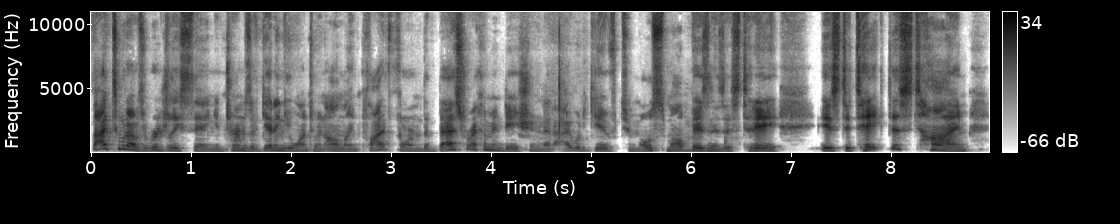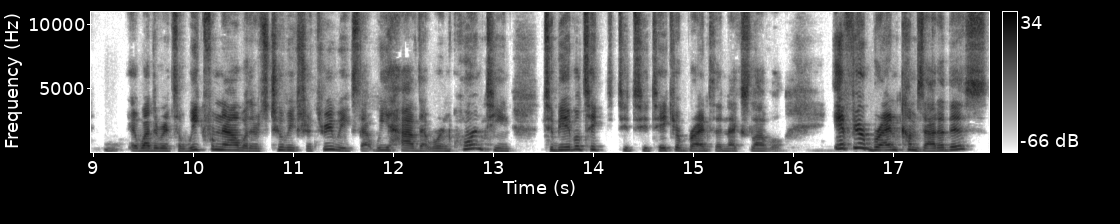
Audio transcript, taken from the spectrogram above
back to what I was originally saying in terms of getting you onto an online platform, the best recommendation that I would give to most small businesses today is to take this time, eh, whether it's a week from now, whether it's two weeks or three weeks that we have that we're in quarantine, to be able to, to, to take your brand to the next level. If your brand comes out of this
